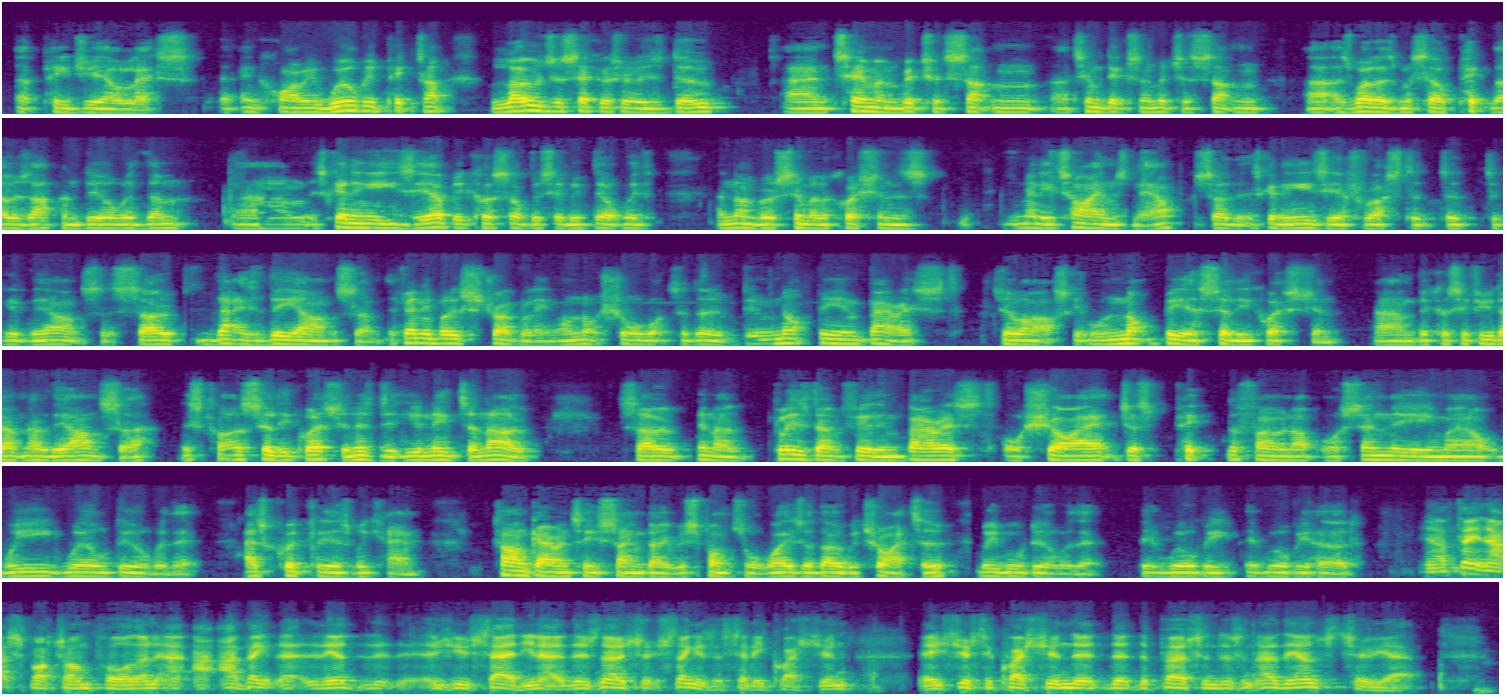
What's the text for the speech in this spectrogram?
at PGLS. The inquiry will be picked up. Loads of secretaries do. And Tim and Richard Sutton, uh, Tim Dixon and Richard Sutton, uh, as well as myself, pick those up and deal with them. Um, it's getting easier because obviously we've dealt with a number of similar questions many times now, so that it's getting easier for us to, to, to, give the answers. So that is the answer. If anybody's struggling or not sure what to do, do not be embarrassed to ask. It will not be a silly question um, because if you don't know the answer, it's not a silly question, is it? You need to know. So, you know, please don't feel embarrassed or shy. Just pick the phone up or send the email. We will deal with it as quickly as we can. Can't guarantee same day response always, although we try to. We will deal with it. It will be it will be heard. Yeah, I think that's spot on, Paul. And I, I think that the, the, as you said, you know, there's no such thing as a silly question. It's just a question that, that the person doesn't know the answer to yet,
